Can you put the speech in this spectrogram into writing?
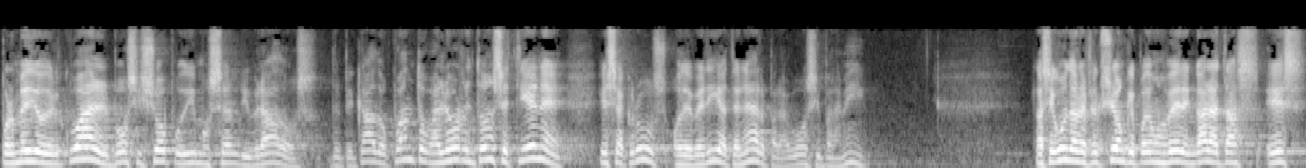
por medio del cual vos y yo pudimos ser librados del pecado. ¿Cuánto valor entonces tiene esa cruz o debería tener para vos y para mí? La segunda reflexión que podemos ver en Gálatas es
